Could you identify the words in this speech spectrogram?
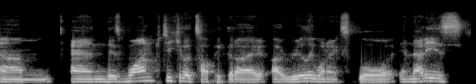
um, and there's one particular topic that I I really want to explore, and that is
